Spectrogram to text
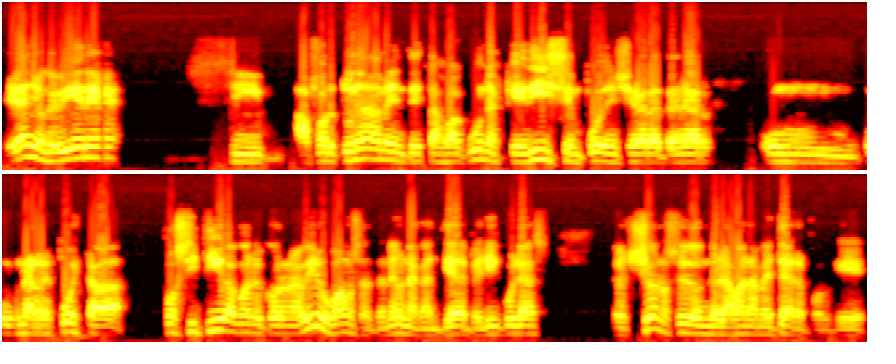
el año que viene, si afortunadamente estas vacunas que dicen pueden llegar a tener un- una respuesta positiva con el coronavirus, vamos a tener una cantidad de películas. Yo no sé dónde las van a meter, porque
